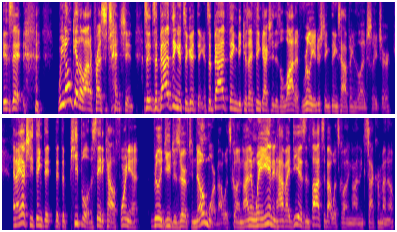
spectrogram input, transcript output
is that we don't get a lot of press attention. It's, it's, a bad thing. It's a good thing. It's a bad thing because I think actually there's a lot of really interesting things happening in the legislature, and I actually think that that the people of the state of California really do deserve to know more about what's going on and weigh in and have ideas and thoughts about what's going on in Sacramento.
